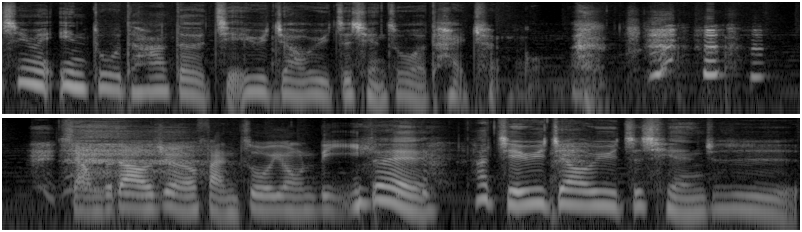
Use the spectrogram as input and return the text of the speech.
是因为印度它的节育教育之前做的太成功了，想不到就有反作用力。对，他节育教育之前就是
